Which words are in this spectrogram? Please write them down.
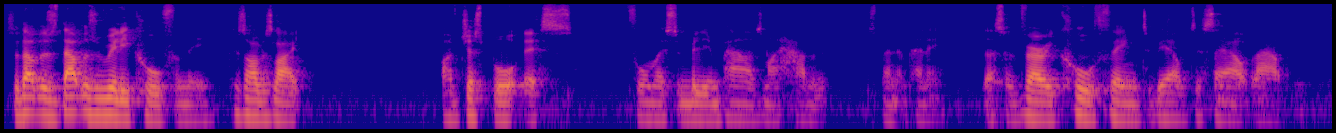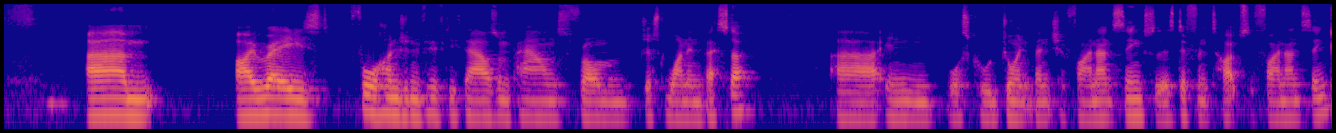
So that was, that was really cool for me because I was like, I've just bought this for almost a million pounds and I haven't spent a penny. That's a very cool thing to be able to say out loud. Um, I raised £450,000 from just one investor uh, in what's called joint venture financing. So there's different types of financing.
